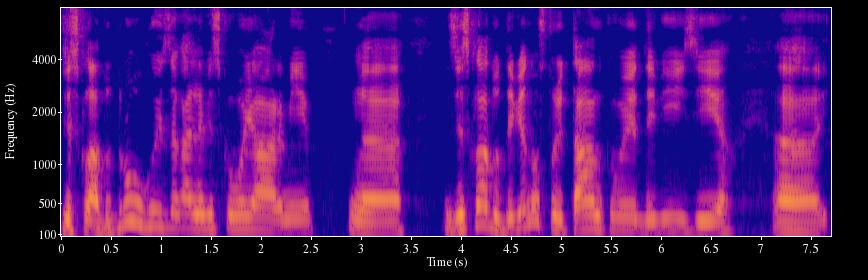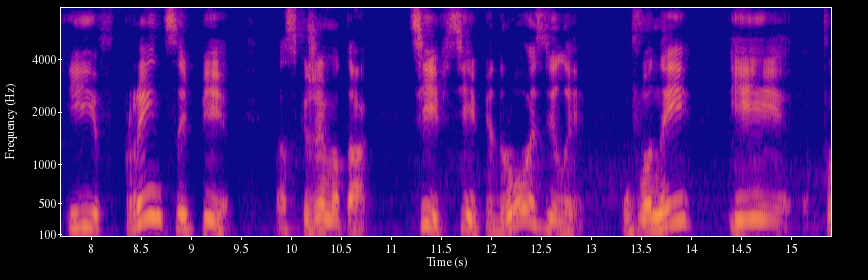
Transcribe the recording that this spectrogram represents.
зі складу 2-ї загальновійськової армії, е, зі складу 90-ї танкової дивізії. Е, і, в принципі, скажімо так, ці всі підрозділи вони і е,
